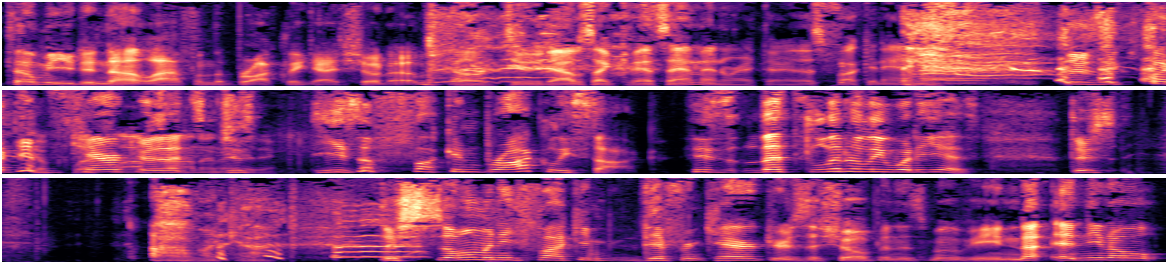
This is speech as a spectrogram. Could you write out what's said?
tell me you did not laugh when the broccoli guy showed up. Oh, dude, I was like, that's Ammon right there. That's fucking Ammon. There's a fucking character on that's just everything. he's a fucking broccoli stalk. He's that's literally what he is. There's oh my god. There's so many fucking different characters that show up in this movie. Not, and you know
